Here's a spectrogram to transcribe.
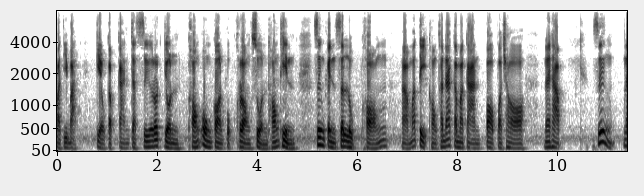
ปฏิบัติเกี่ยวกับการจัดซื้อรถยนต์ขององค์กรปกครองส่วนท้องถิ่น ซึ่งเป็นสรุปของอมติของคณะกรรมการปปชนะครับ ซึ่งใน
